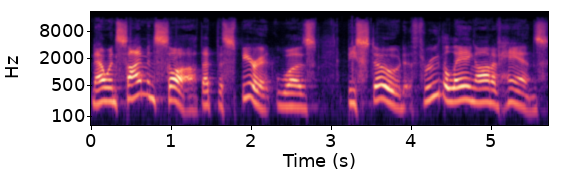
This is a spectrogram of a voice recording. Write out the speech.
Now, when Simon saw that the Spirit was bestowed through the laying on of hands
